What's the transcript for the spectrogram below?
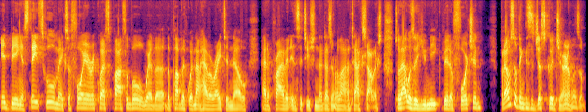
it being a state school makes a FOIA request possible where the, the public would not have a right to know at a private institution that doesn't rely on tax dollars. So that was a unique bit of fortune. But I also think this is just good journalism.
